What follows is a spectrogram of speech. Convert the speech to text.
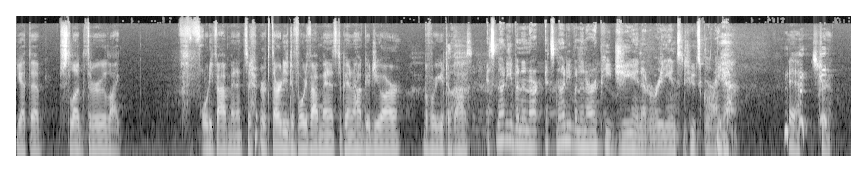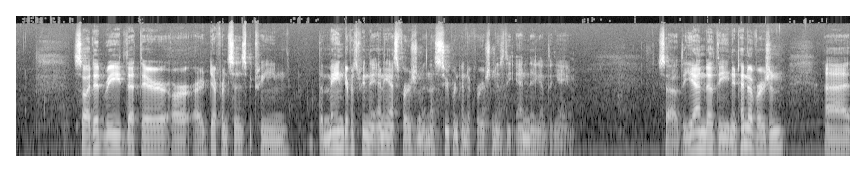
You have to slug through like 45 minutes or 30 to 45 minutes, depending on how good you are before you get to the boss. It's not even an R- it's not even an RPG, and it already institutes grinding. Yeah. Yeah, it's true. So I did read that there are, are differences between the main difference between the NES version and the Super Nintendo version is the ending of the game. So the end of the Nintendo version, uh,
